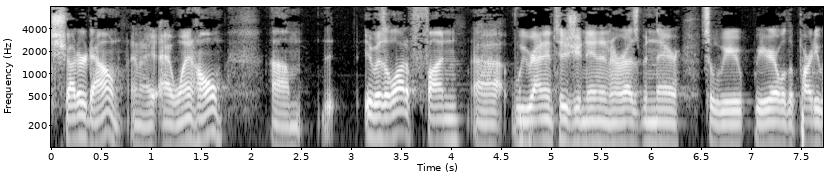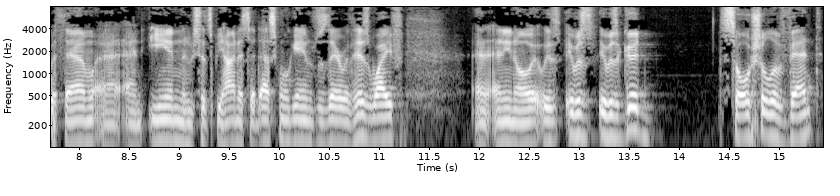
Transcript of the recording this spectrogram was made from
shut her down, and I, I went home. Um, it, was a lot of fun. Uh, we ran into Janine and her husband there, so we, we were able to party with them. And, and Ian, who sits behind us at Eskimo Games, was there with his wife, and, and you know, it was it was it was a good social event,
